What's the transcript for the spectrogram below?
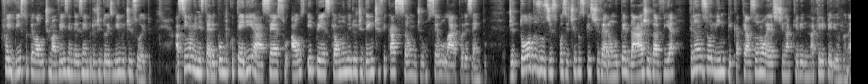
foi visto pela última vez em dezembro de 2018. Assim, o Ministério Público teria acesso aos IPs, que é o número de identificação de um celular, por exemplo, de todos os dispositivos que estiveram no pedágio da via Transolímpica, que é a Zona Oeste naquele, naquele período, né?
